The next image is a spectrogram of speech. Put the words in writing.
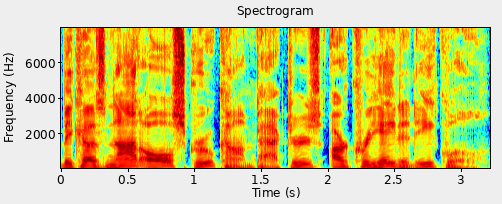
because not all screw compactors are created equal.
